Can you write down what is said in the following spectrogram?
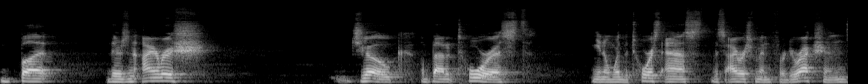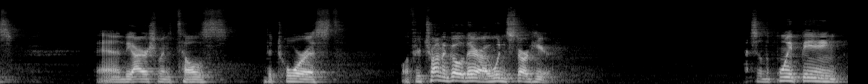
But there's an Irish joke about a tourist, you know, where the tourist asks this Irishman for directions, and the Irishman tells the tourist, Well, if you're trying to go there, I wouldn't start here. So the point being,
